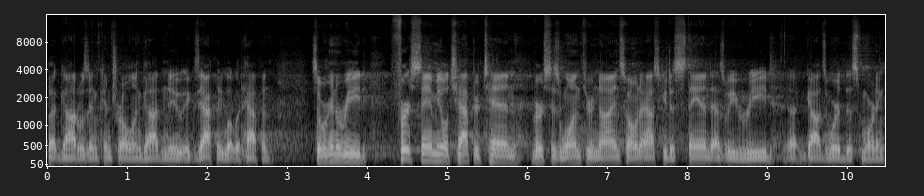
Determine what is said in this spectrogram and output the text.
but God was in control and God knew exactly what would happen. So we're going to read 1 Samuel chapter 10, verses 1 through 9. So I want to ask you to stand as we read uh, God's word this morning.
